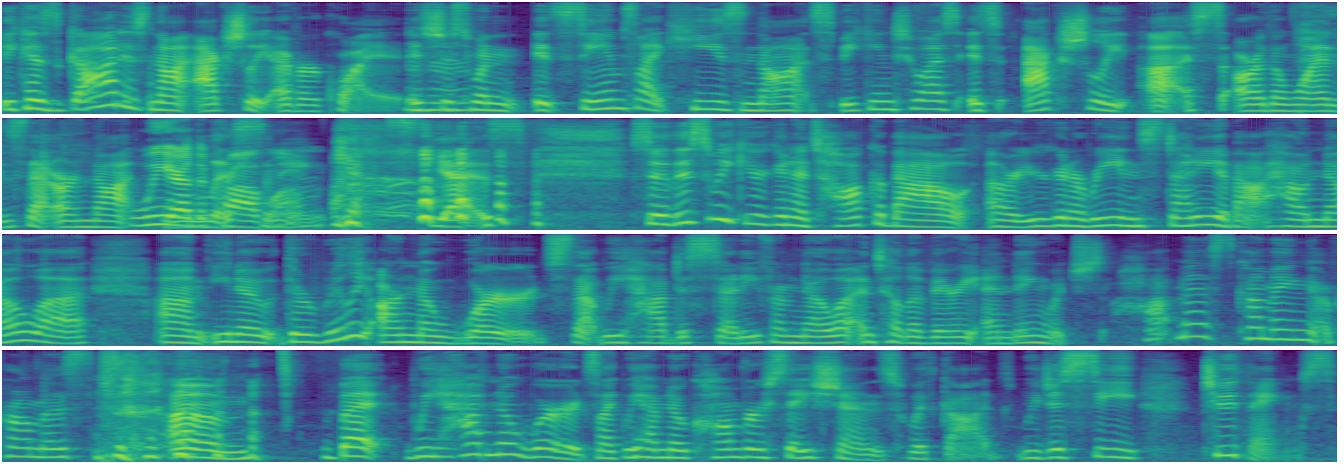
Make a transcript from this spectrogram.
because God is not actually ever quiet. It's Mm-hmm. just when it seems like He's not speaking to us, it's actually us are the ones that are not. We are the listening. problem. yes. So this week you're going to talk about, or you're going to read and study about how Noah. Um, you know, there really are no words that we have to study from Noah until the very ending, which is a hot mess coming. I promise. Um, but we have no words, like we have no conversations with God. We just see two things.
